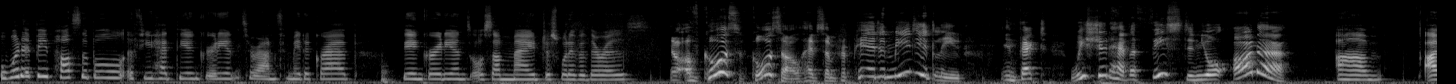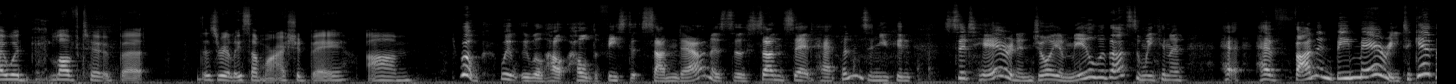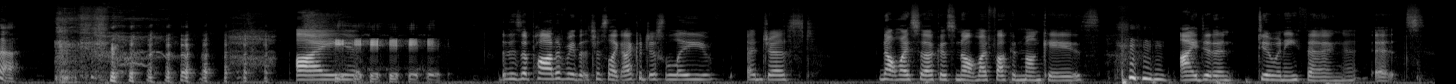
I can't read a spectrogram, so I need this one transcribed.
would it be possible if you had the ingredients around for me to grab the ingredients or some made, just whatever there is? Of course, of course, I'll have some prepared immediately. In fact, we should have a feast in your honor. Um, I would love to, but there's really somewhere I should be. Um, Well, we, we will ho- hold the feast at sundown as the sunset happens, and you can sit here and enjoy a meal with us, and we can uh, ha- have fun and be merry together. I there's a part of me that's just like I could just leave and just not my circus, not my fucking monkeys. I didn't do anything. It's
